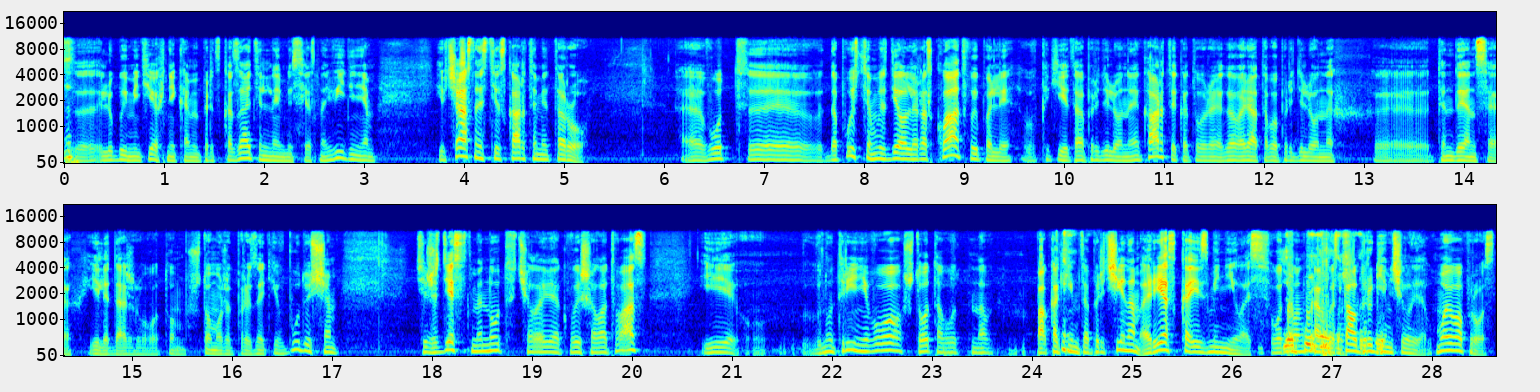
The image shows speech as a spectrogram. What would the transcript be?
с любыми техниками предсказательными, с ясновидением, и в частности с картами Таро. Э, вот, э, допустим, вы сделали расклад, выпали какие-то определенные карты, которые говорят об определенных э, тенденциях или даже о том, что может произойти в будущем. Через 10 минут человек вышел от вас, и внутри него что-то вот на, по каким-то причинам резко изменилось. Вот Я он понял, как бы стал другим человеком. Мой вопрос.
